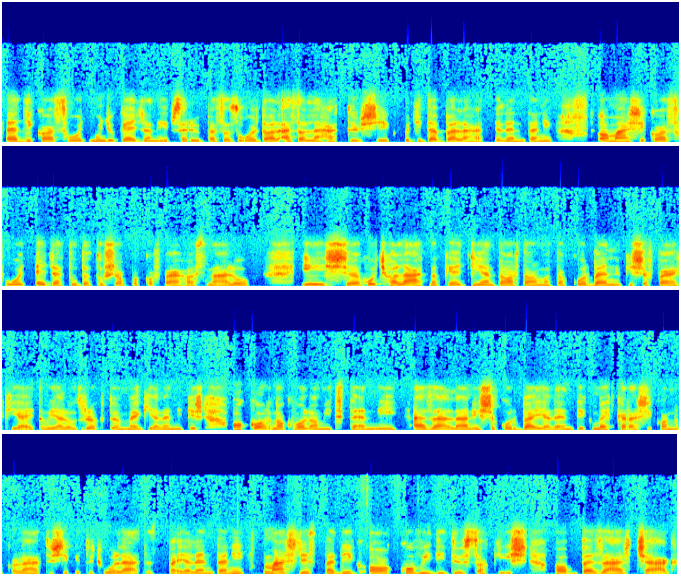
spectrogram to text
Egyik az, hogy mondjuk egyre népszerűbb ez az oldal, ez a lehetőség, hogy ide be lehet jelenteni. A másik az, hogy egyre tudatosabbak a felhasználók, és hogyha látnak egy ilyen tartalmat, akkor bennük is a felkiáltó ott rögtön megjelenik, és akarnak valamit tenni ez ellen, és akkor bejelentik, megkeresik annak a lehetőségét, hogy hol lehet ezt bejelenteni. Másrészt pedig a COVID időszak is, a bezártság,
